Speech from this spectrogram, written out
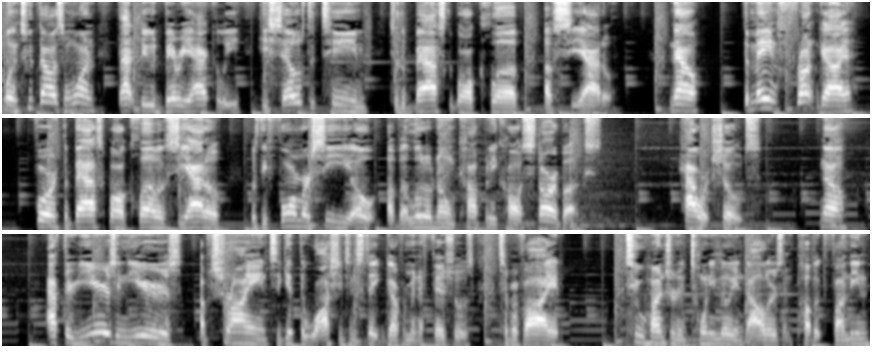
Well, in 2001, that dude Barry Ackerley, he sells the team to the basketball club of Seattle. Now, the main front guy for the basketball club of Seattle was the former CEO of a little known company called Starbucks, Howard Schultz. Now, after years and years of trying to get the Washington state government officials to provide $220 million in public funding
